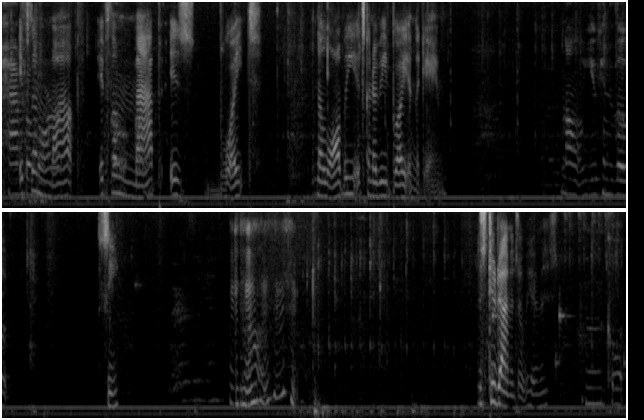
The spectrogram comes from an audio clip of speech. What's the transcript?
half if the our- map if the Oh. map is bright in the lobby, it's gonna be bright in the game. No, you can vote. See? Where is it again? Mm-hmm. There's two diamonds over here, miss. Mm, cool.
